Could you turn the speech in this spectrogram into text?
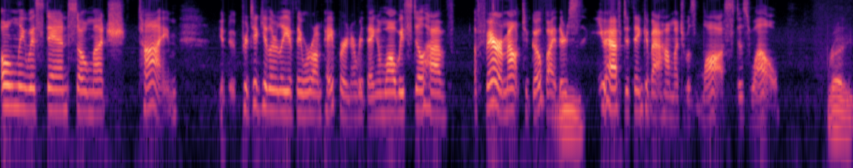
only withstand so much time, particularly if they were on paper and everything. And while we still have a fair amount to go by, there's mm. You have to think about how much was lost as well. Right.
